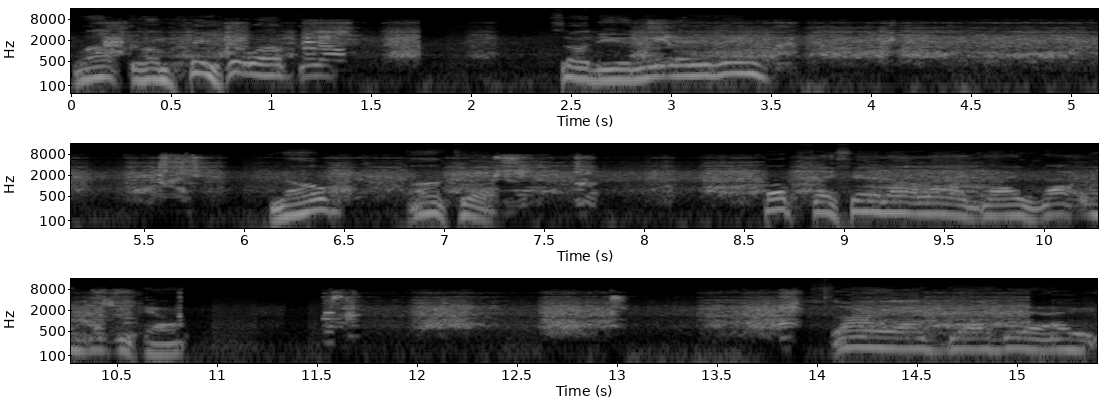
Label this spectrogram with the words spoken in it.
Welcome. You're welcome. So, do you need anything? No? Okay. Oops, I said it out loud, guys. That one doesn't count. Sorry, I, I, I,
